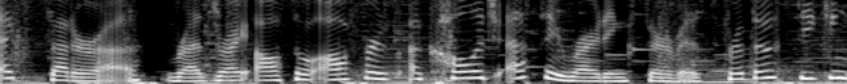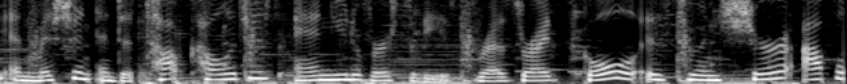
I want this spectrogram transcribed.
etc. ResRight also offers a college essay writing service for those seeking admission into top colleges and universities. ResRight's goal is to ensure applicants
